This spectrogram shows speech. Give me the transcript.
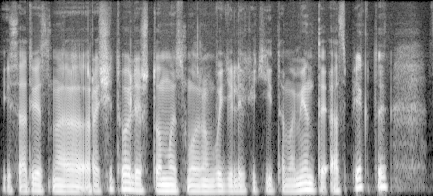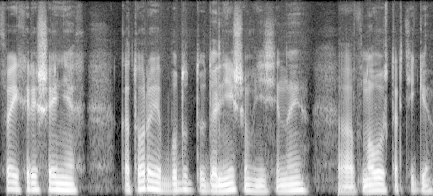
и, соответственно, рассчитывали, что мы сможем выделить какие-то моменты, аспекты в своих решениях, которые будут в дальнейшем внесены э, в новую стратегию.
